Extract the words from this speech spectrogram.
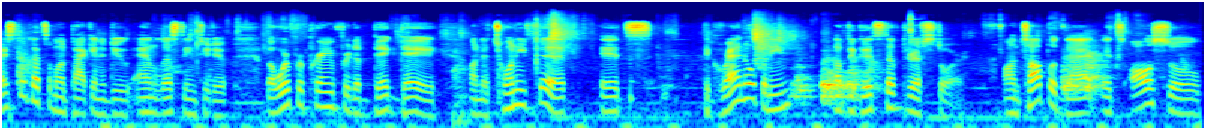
I still got some unpacking to do and listing to do, but we're preparing for the big day on the 25th. It's the grand opening of the Good Stuff Thrift Store. On top of that, it's also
